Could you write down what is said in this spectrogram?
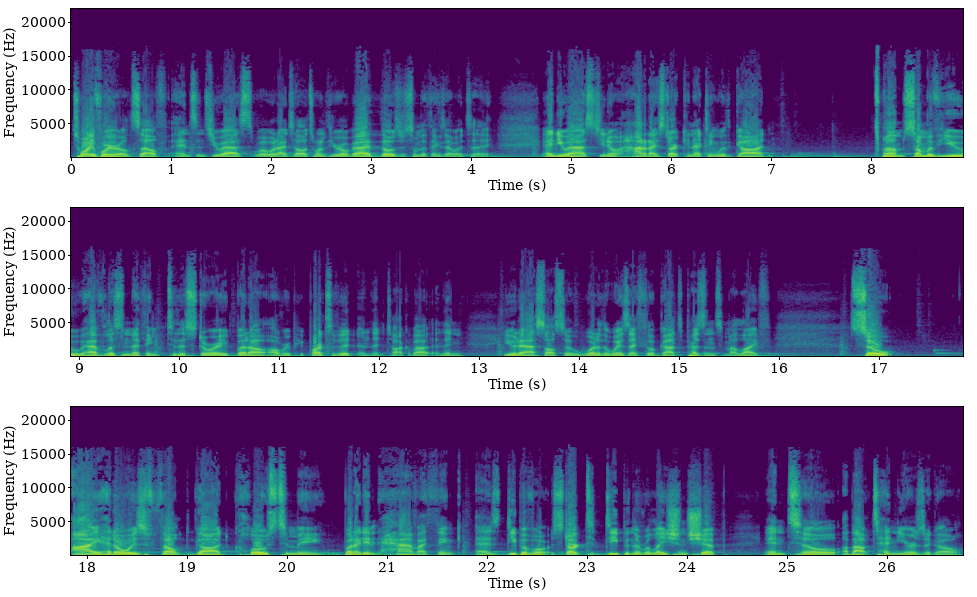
24 year old self. And since you asked, what would I tell a 23 year old guy? Those are some of the things I would say. And you asked, you know, how did I start connecting with God? Um, some of you have listened, I think, to this story, but I'll, I'll repeat parts of it and then talk about, and then you had asked also, what are the ways I feel God's presence in my life? So I had always felt God close to me, but I didn't have, I think, as deep of a start to deepen the relationship until about 10 years ago.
